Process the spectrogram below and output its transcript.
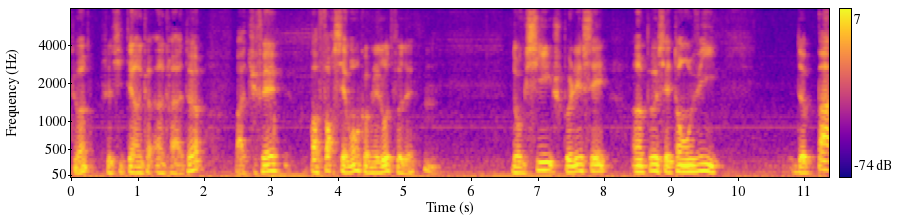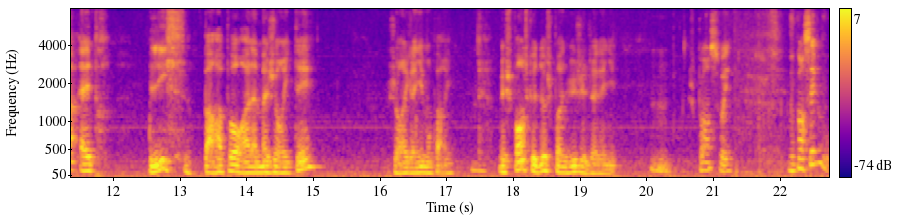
tu vois, parce que si tu es un, un créateur, bah tu fais pas forcément comme les autres faisaient. Donc si je peux laisser un peu cette envie de ne pas être lisse par rapport à la majorité, j'aurais gagné mon pari. Mais je pense que de ce point de vue, j'ai déjà gagné. Je pense, oui. Vous pensez, vous,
